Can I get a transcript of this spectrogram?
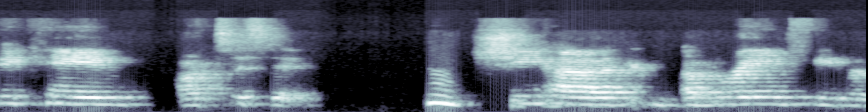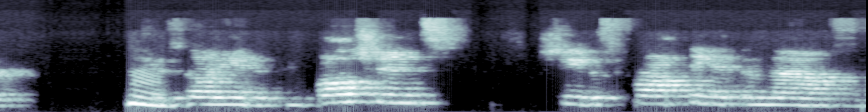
became autistic. Hmm. She had a brain fever. Hmm. She was going into convulsions. She was frothing at the mouth.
